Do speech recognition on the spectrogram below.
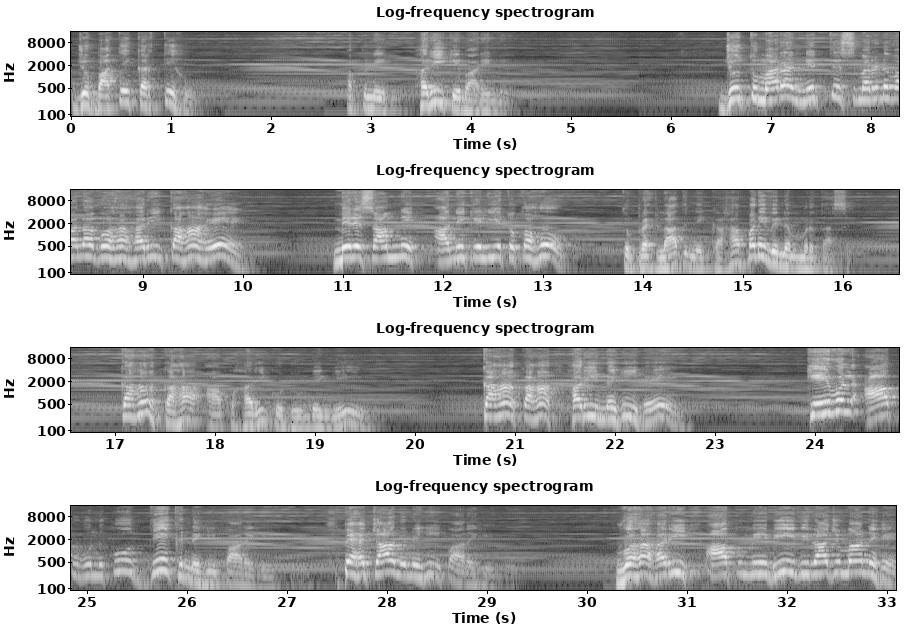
जो बातें करते हो अपने हरि के बारे में जो तुम्हारा नित्य स्मरण वाला वह हरि कहाँ है? मेरे सामने आने के लिए तो कहो। तो प्रहलाद ने कहा बड़े विनम्रता से, कहाँ कहा आप हरि को ढूंढेंगे? कहाँ कहाँ हरि नहीं है? केवल आप उनको देख नहीं पा रहे हो, पहचान नहीं पा रहे हो। वह हरि आप में भी विराजमान है।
